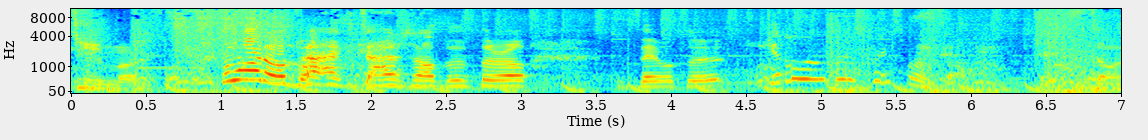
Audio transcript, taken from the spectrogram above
Demon What a back dash on the throw. He's able to get a little bit of space for himself. Still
